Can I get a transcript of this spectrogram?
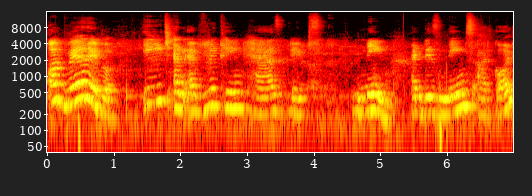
or wherever. Each and everything has its name, and these names are called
